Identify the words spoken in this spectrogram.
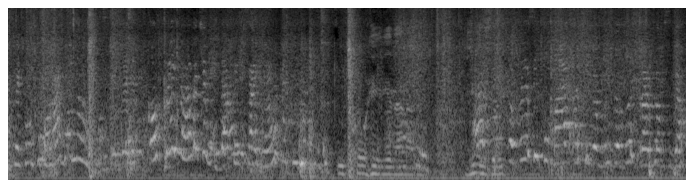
você comprou água ou não? Comprei nada, tia. Não dá pra ele sair, não. Que correria danada. Assim, comprei assim, fumar. Assim, eu vi, eu vou mostrar o cigarro.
